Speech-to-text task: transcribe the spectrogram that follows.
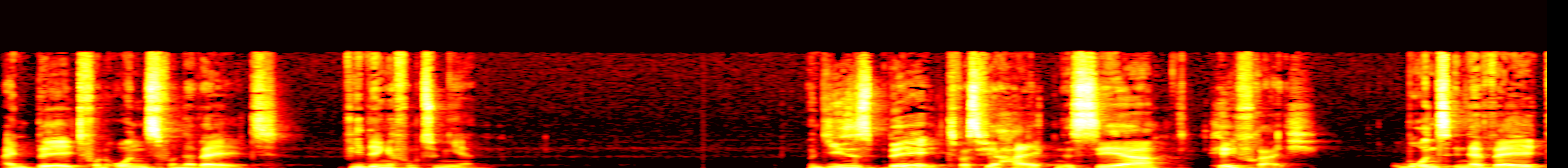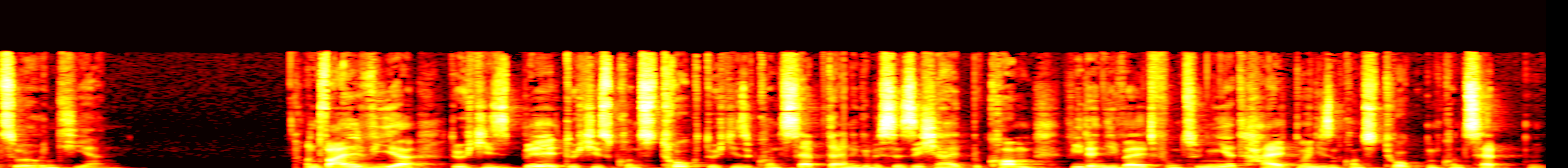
ein Bild von uns, von der Welt, wie Dinge funktionieren. Und dieses Bild, was wir halten, ist sehr hilfreich, um uns in der Welt zu orientieren. Und weil wir durch dieses Bild, durch dieses Konstrukt, durch diese Konzepte eine gewisse Sicherheit bekommen, wie denn die Welt funktioniert, halten wir in diesen Konstrukten, Konzepten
